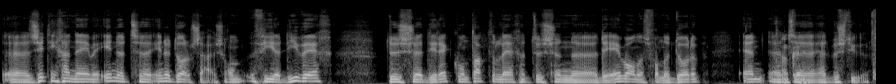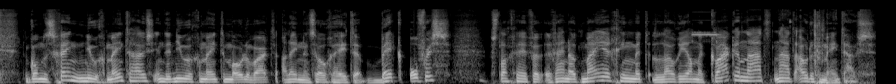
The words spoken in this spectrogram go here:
uh, zitting gaan nemen in het, uh, in het dorpshuis. Om via die weg dus uh, direct contact te leggen tussen de inwoners van het dorp en het, okay. het bestuur. Er komt dus geen nieuw gemeentehuis in de nieuwe gemeente Molenwaard. Alleen een zogeheten back-office. Verslaggever Reinoud Meijer ging met Laurianne Kwakernaat naar het oude gemeentehuis.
